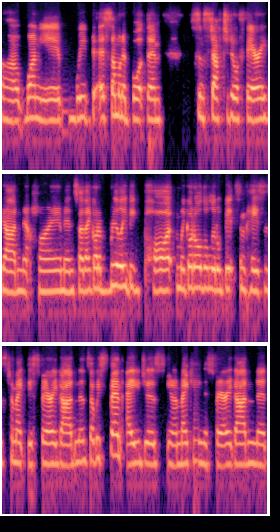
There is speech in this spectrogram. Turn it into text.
uh, one year. We someone had bought them some stuff to do a fairy garden at home. And so they got a really big pot and we got all the little bits and pieces to make this fairy garden. And so we spent ages, you know, making this fairy garden and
